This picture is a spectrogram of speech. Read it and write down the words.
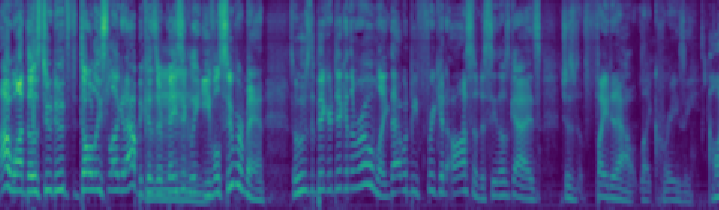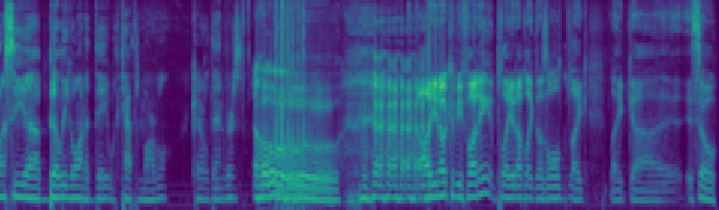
I want those two dudes to totally slug it out because they're basically Mm. evil Superman. So who's the bigger dick in the room? Like that would be freaking awesome to see those guys just fight it out like crazy. I want to see uh, Billy go on a date with Captain Marvel, Carol Danvers. Oh, oh, you know it could be funny? Play it up like those old like like uh so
